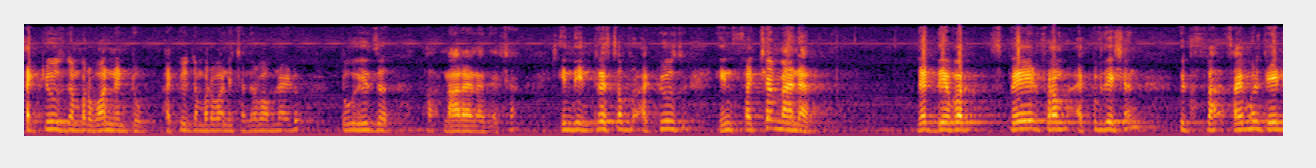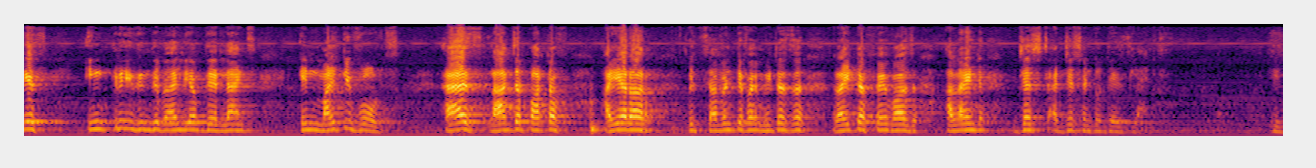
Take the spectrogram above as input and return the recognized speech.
accused number one and two. Accused number one is Chandrababu Naidu, two is uh, Narayana. In the interest of the accused in such a manner that they were spared from acquisition with simultaneous increase in the value of their lands in multifolds as larger part of IRR with 75 meters right of way was aligned just adjacent to these lands. This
